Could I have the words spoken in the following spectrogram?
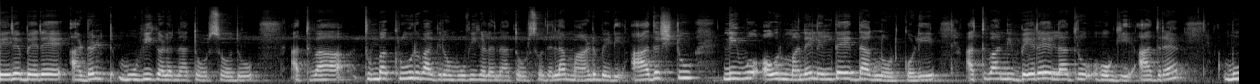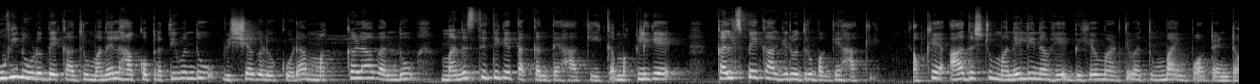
ಬೇರೆ ಬೇರೆ ಅಡಲ್ಟ್ ಮೂವಿಗಳನ್ನು ತೋರಿಸೋದು ಅಥವಾ ತುಂಬ ಕ್ರೂರವಾಗಿರೋ ಮೂವಿಗಳನ್ನು ತೋರಿಸೋದೆಲ್ಲ ಮಾಡಬೇಡಿ. ಆದಷ್ಟು ನೀವು ಅವ್ರ ಮನೇಲಿ ಇಲ್ಲದೇ ಇದ್ದಾಗ ನೋಡ್ಕೊಳ್ಳಿ ಅಥವಾ ನೀವು ಬೇರೆ ಎಲ್ಲಾದರೂ ಹೋಗಿ. ಆದರೆ ಮೂವಿ ನೋಡಬೇಕಾದ್ರೂ ಮನೇಲಿ ಹಾಕೋ ಪ್ರತಿಯೊಂದು ವಿಷಯಗಳು ಕೂಡ ಮಕ್ಕಳ ಒಂದು ಮನಸ್ಥಿತಿಗೆ ತಕ್ಕಂತೆ ಹಾಕಿ ಮಕ್ಕಳಿಗೆ ಕಲಿಸ್ಬೇಕಾಗಿರೋದ್ರ ಬಗ್ಗೆ ಹಾಕಿ. ಓಕೆ ಆದಷ್ಟು ಮನೇಲಿ ನಾವು ಹೇಗೆ ಬಿಹೇವ್ ಮಾಡ್ತೀವಿ ಅದು ತುಂಬ ಇಂಪಾರ್ಟೆಂಟು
